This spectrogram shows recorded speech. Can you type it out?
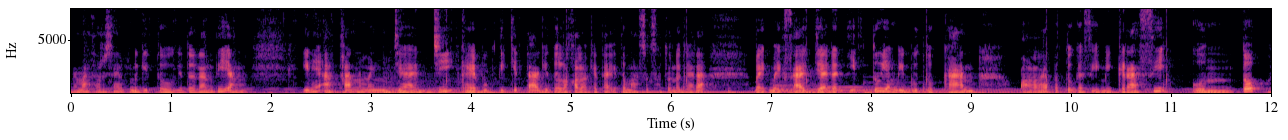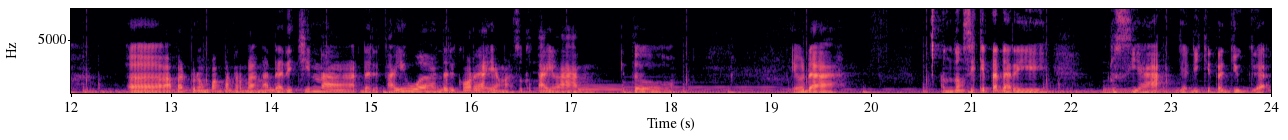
Memang harusnya begitu gitu. Nanti yang ini akan menjadi kayak bukti kita gitu loh kalau kita itu masuk satu negara baik-baik saja dan itu yang dibutuhkan oleh petugas imigrasi untuk uh, apa penumpang penerbangan dari Cina, dari Taiwan, dari Korea yang masuk ke Thailand itu. Ya udah. Untung sih kita dari Rusia jadi kita juga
